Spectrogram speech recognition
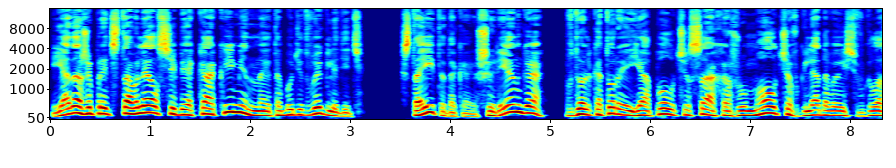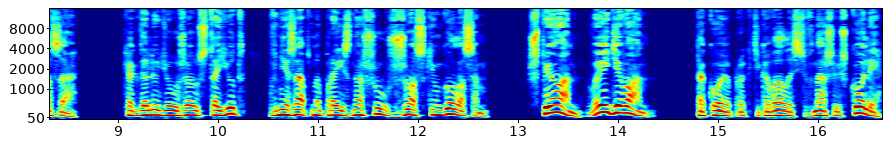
Я даже представлял себе, как именно это будет выглядеть. Стоит такая шеренга, вдоль которой я полчаса хожу молча, вглядываясь в глаза. Когда люди уже устают, внезапно произношу жестким голосом «Шпион, выйди вон!» Такое практиковалось в нашей школе,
